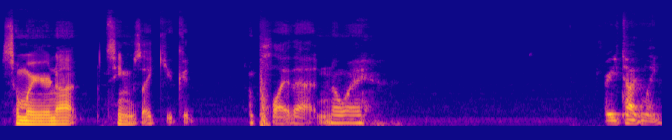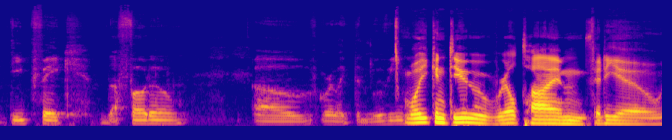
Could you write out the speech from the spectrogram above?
somewhere you're not seems like you could apply that in a way are you talking like deep fake the photo of or like the movie? well you can do real-time video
